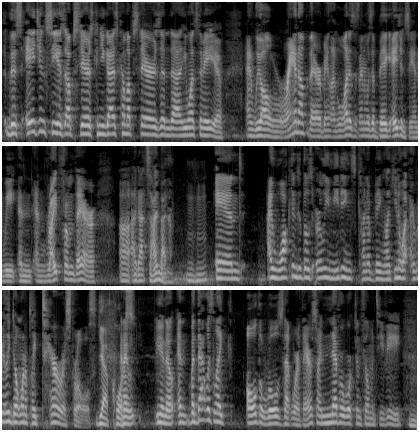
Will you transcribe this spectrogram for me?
"This agency is upstairs. Can you guys come upstairs? And uh, he wants to meet you." And we all ran up there, being like, "What is this?" And it was a big agency, and we and and right from there, uh, I got signed by them. And I walked into those early meetings kind of being like, you know what, I really don't want to play terrorist roles. Yeah, of course. And I, you know, and, but that was like all the roles that were there. So I never worked in film and TV, hmm.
